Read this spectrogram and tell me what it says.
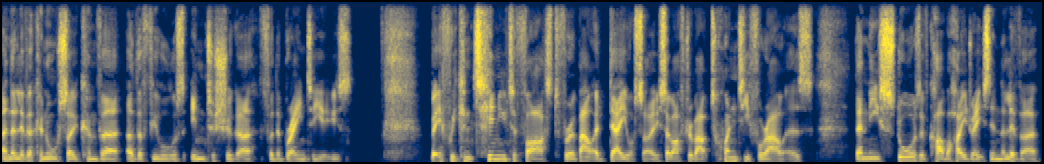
And the liver can also convert other fuels into sugar for the brain to use. But if we continue to fast for about a day or so, so after about 24 hours, then these stores of carbohydrates in the liver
